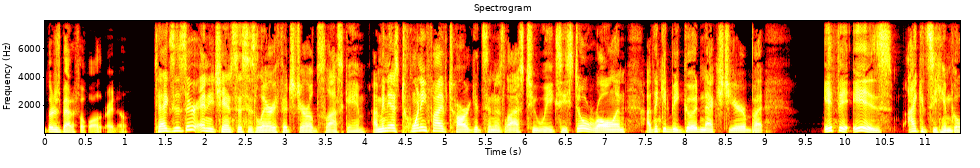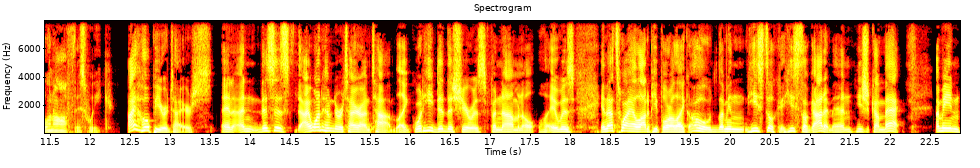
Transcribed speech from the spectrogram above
They're just bad at football right now. Tags, is there any chance this is Larry Fitzgerald's last game? I mean, he has 25 targets in his last two weeks. He's still rolling. I think he'd be good next year, but if it is, I could see him going off this week. I hope he retires. And and this is I want him to retire on top. Like what he did this year was phenomenal. It was and that's why a lot of people are like, "Oh, I mean, he's still he's still got it, man. He should come back." I mean,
